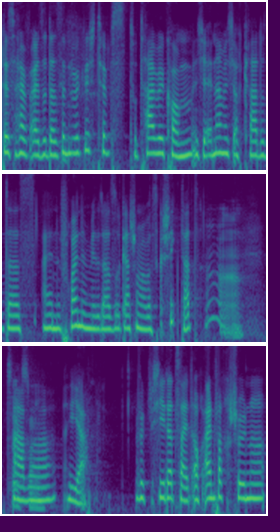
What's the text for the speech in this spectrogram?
Deshalb, also, da sind wirklich Tipps total willkommen. Ich erinnere mich auch gerade, dass eine Freundin mir da sogar schon mal was geschickt hat. Ah, zeig's mir. aber ja, wirklich jederzeit auch einfach schöne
